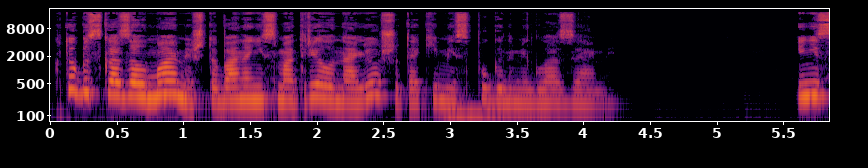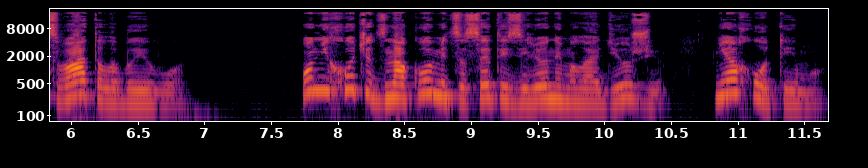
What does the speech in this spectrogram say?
Кто бы сказал маме, чтобы она не смотрела на Лешу такими испуганными глазами? И не сватала бы его. Он не хочет знакомиться с этой зеленой молодежью, неохота ему.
